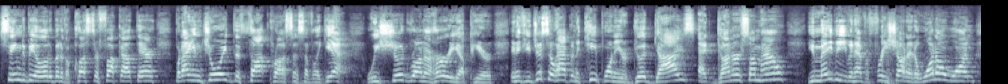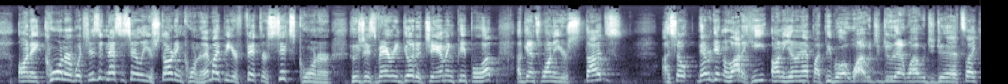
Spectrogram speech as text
Seemed to be a little bit of a clusterfuck out there, but I enjoyed the thought process of like, yeah, we should run a hurry up here. And if you just so happen to keep one of your good guys at gunner somehow, you maybe even have a free shot at a one on one on a corner, which isn't necessarily your starting corner. That might be your fifth or sixth corner who's just very good at jamming people up against one of your studs. Uh, so they were getting a lot of heat on the internet by people. Like, Why would you do that? Why would you do that? It's like,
